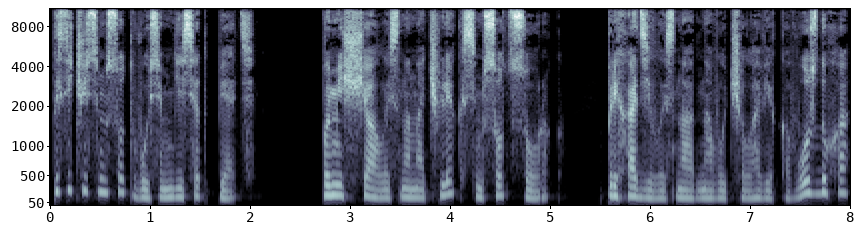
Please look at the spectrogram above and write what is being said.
1785. Помещалось на ночлег 740 приходилось на одного человека воздуха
